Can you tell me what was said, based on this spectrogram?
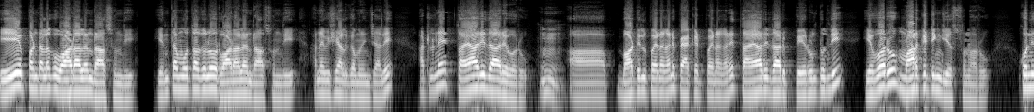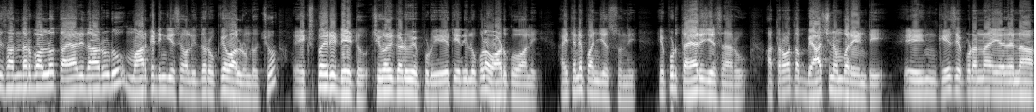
ఏ ఏ పంటలకు వాడాలని రాసుంది? ఎంత మోతాదులో వాడాలని రాసుంది? అనే విషయాలు గమనించాలి. అట్లనే తయారీదారు ఎవరు ఆ బాటిల్ పైన కానీ ప్యాకెట్ పైన కానీ తయారీదారు పేరుంటుంది. ఎవరు? మార్కెటింగ్ చేస్తున్నారు. కొన్ని సందర్భాల్లో తయారీదారుడు మార్కెటింగ్ చేసే వాళ్ళు ఇద్దరు ఒకే వాళ్ళు ఉండొచ్చు. ఎక్స్పైరీ డేట్ చివరి గడువు ఎప్పుడు ఏ తేదీ లోపల వాడుకోవాలి అయితేనే పనిచేస్తుంది ఎప్పుడు తయారీ చేశారు ఆ తర్వాత బ్యాచ్ నంబర్ ఏంటి? ఇన్ కేసు ఎప్పుడన్నా ఏదైనా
